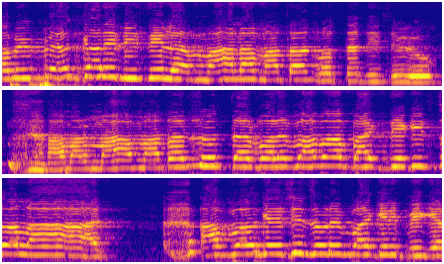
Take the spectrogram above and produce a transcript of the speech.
আমি ব্যাগ গাড়ি নিয়েছিলাম মা না মাথা সত্যি দিছিল। আমার মা মাথা সরতে বলে, বাবা বাইক দেখি চলায়। আব্বা গেছি জোরে বাইকের পিকে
